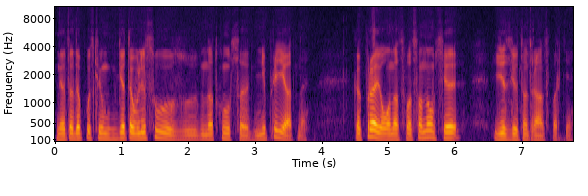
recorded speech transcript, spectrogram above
Это, допустим, где-то в лесу наткнуться неприятно. Как правило, у нас в основном все ездят на транспорте.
